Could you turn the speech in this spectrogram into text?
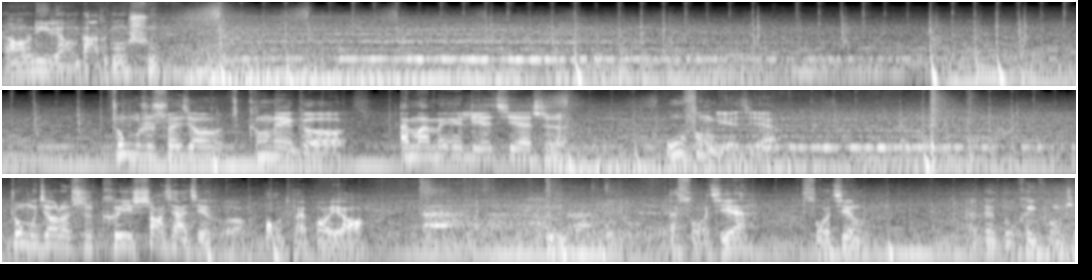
然后力量打得更顺。中国式摔跤跟那个 MMA 连接是无缝连接，中国教的是可以上下结合，抱腿抱腰。哎，锁接、锁镜，哎，这都可以控制。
